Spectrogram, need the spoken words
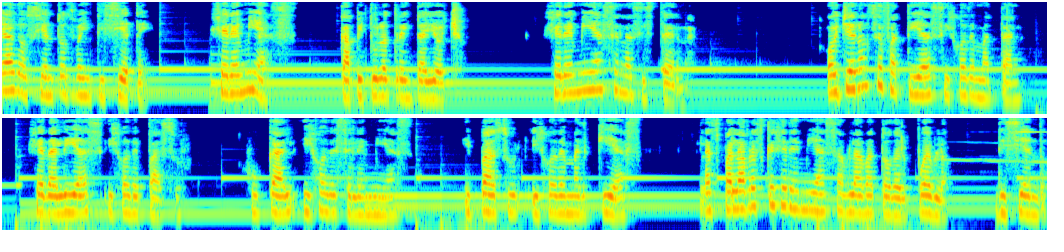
Día 227. Jeremías, capítulo 38. Jeremías en la cisterna. Oyeron Cefatías, hijo de Matán, Gedalías, hijo de Pasur, Jucal, hijo de Selemías, y Pasur, hijo de Malquías, las palabras que Jeremías hablaba a todo el pueblo, diciendo,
